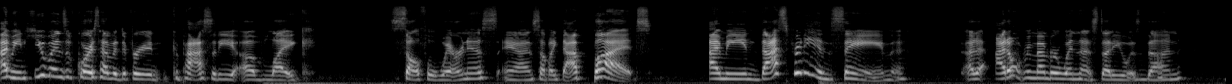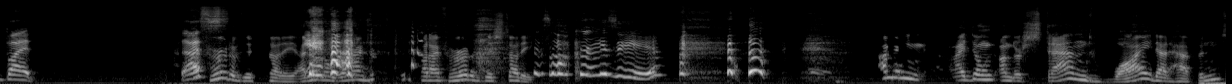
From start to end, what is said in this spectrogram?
I mean, humans of course have a different capacity of like self awareness and stuff like that, but I mean that's pretty insane. I, I don't remember when that study was done, but that's I've heard of this study. I don't know when I heard it, but I've heard of this study. it's so crazy. I mean, I don't understand why that happened.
